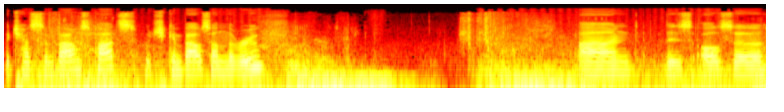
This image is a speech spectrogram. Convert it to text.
which has some bounce pads which you can bounce on the roof. And there's also,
